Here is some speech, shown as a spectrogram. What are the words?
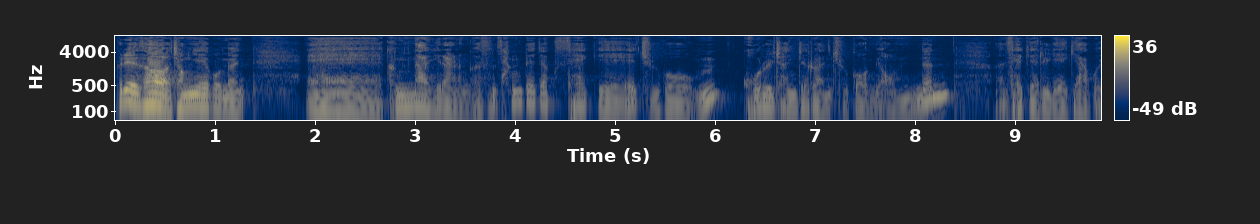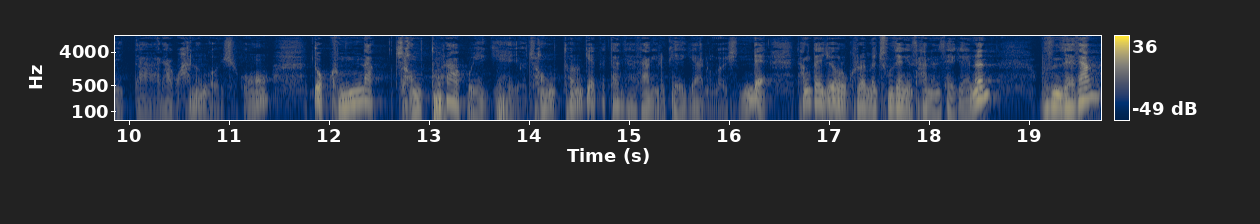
그래서 정리해 보면 극락이라는 것은 상대적 세계의 즐거움, 고를 전제로 한 즐거움이 없는 세계를 얘기하고 있다라고 하는 것이고 또 극락 정토라고 얘기해요. 정토는 깨끗한 세상 이렇게 얘기하는 것인데 상대적으로 그러면 중생이 사는 세계는 무슨 세상?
